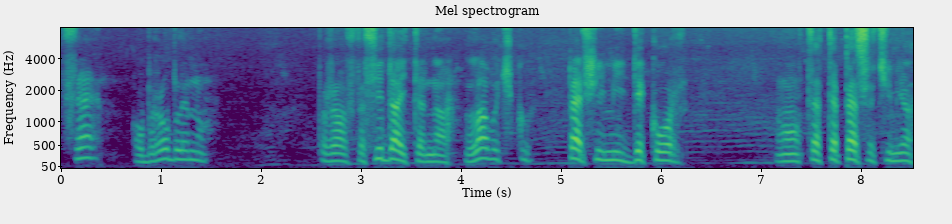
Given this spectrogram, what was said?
все оброблено. Пожалуйста, сідайте на лавочку. Перший мій декор. О, це те перше, чим я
